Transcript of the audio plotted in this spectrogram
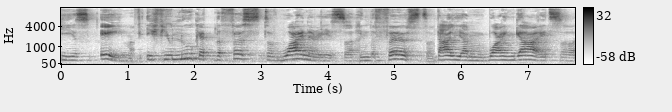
his aim. If you look at the first wineries uh, in the first Italian wine guides uh,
